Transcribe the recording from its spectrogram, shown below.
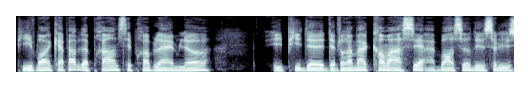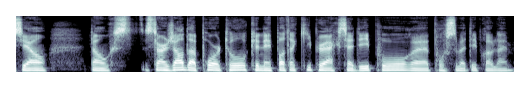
Puis ils vont être capables de prendre ces problèmes-là et puis de, vraiment commencer à bâtir des solutions. Donc, c'est un genre de portal que n'importe qui peut accéder pour, euh, pour soumettre des problèmes.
